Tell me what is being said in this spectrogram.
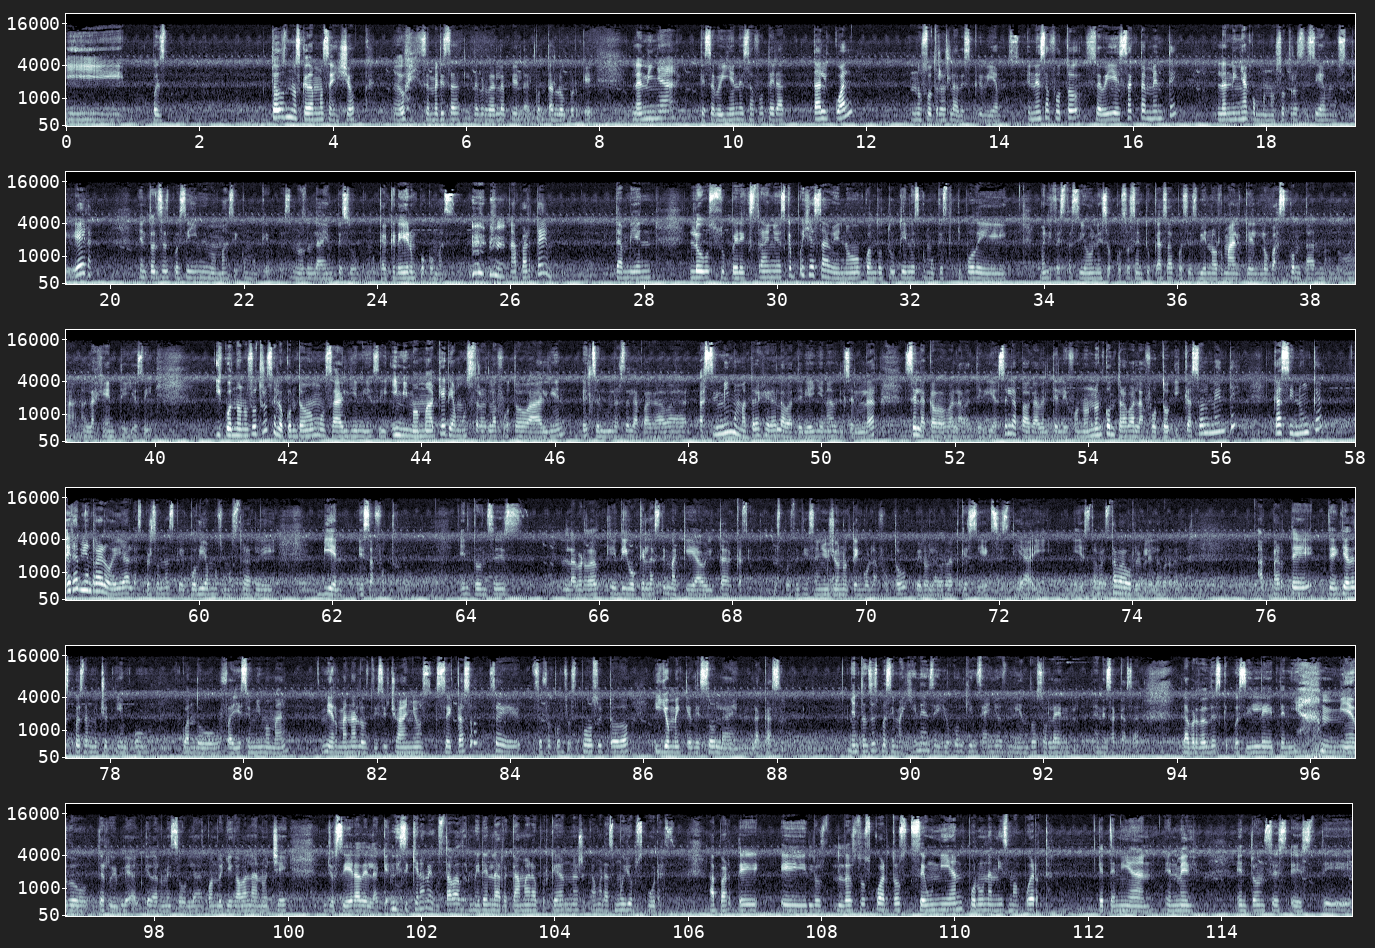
Y pues todos nos quedamos en shock. Uy, se me eriza de verdad la piel al contarlo porque la niña que se veía en esa foto era tal cual nosotras la describíamos. En esa foto se veía exactamente la niña como nosotros decíamos que era. Entonces, pues sí, mi mamá así como que pues nos la empezó como que a creer un poco más. Aparte, también lo súper extraño es que pues ya saben, ¿no? Cuando tú tienes como que este tipo de manifestaciones o cosas en tu casa, pues es bien normal que lo vas contando, ¿no? A, la gente y así. Y cuando nosotros se lo contábamos a alguien y así, y mi mamá quería mostrar la foto a alguien, el celular se le apagaba. Así mi mamá trajera la batería llena del celular, se le acababa la batería, se le apagaba el teléfono, no encontraba la foto y casualmente, casi nunca, era bien raro ella, las personas que podíamos mostrarle bien esa foto. Entonces, la verdad que digo, qué lástima que ahorita casi después de 10 años yo no tengo la foto, pero la verdad que sí existía y, estaba, estaba horrible, la verdad. Aparte, de, ya después de mucho tiempo, cuando falleció mi mamá, mi hermana a los 18 años se casó, se, se fue con su esposo y todo, y yo me quedé sola en la casa. Entonces, pues imagínense, yo con 15 años viviendo sola en, esa casa, la verdad es que pues sí le tenía miedo terrible al quedarme sola. Cuando llegaba la noche yo sí era de la que ni siquiera me gustaba dormir en la recámara porque eran unas recámaras muy oscuras. Aparte, eh, los, los dos cuartos se unían por una misma puerta que tenían en medio. Entonces, este...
